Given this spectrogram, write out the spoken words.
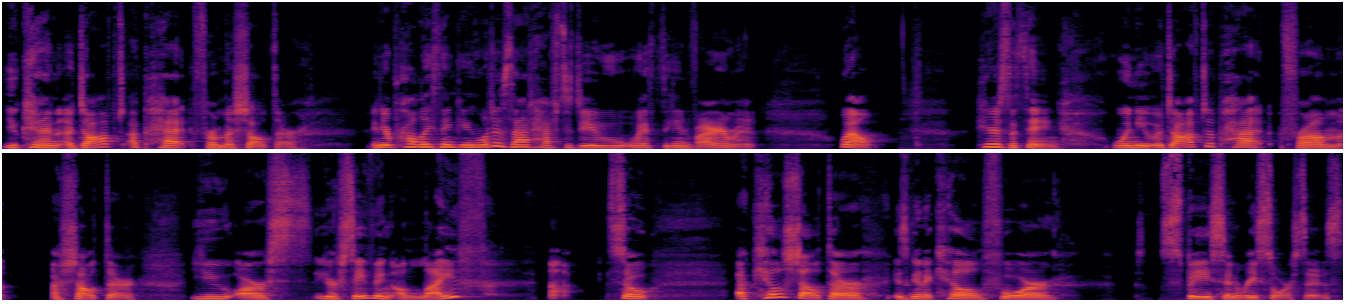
You can adopt a pet from a shelter. And you're probably thinking, what does that have to do with the environment? Well, Here's the thing. When you adopt a pet from a shelter, you are you're saving a life. Uh, so a kill shelter is going to kill for space and resources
